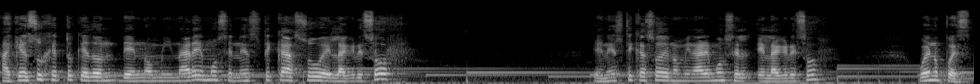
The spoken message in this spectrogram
aquel sujeto que denominaremos en este caso el agresor. En este caso denominaremos el, agresor. Bueno, pues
